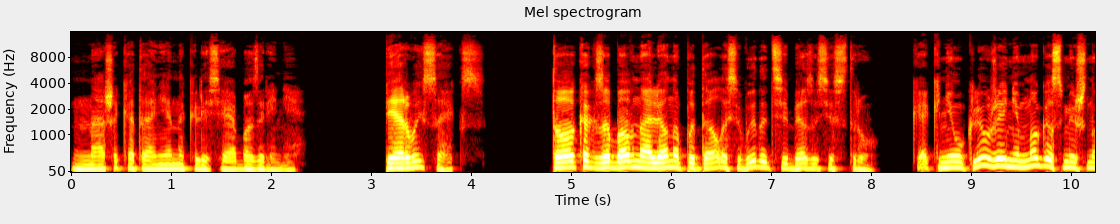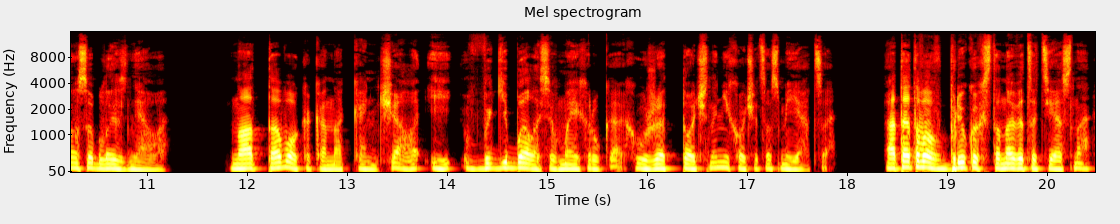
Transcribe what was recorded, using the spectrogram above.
Наше катание на колесе обозрения. Первый секс. То, как забавно Алена пыталась выдать себя за сестру. Как неуклюже и немного смешно соблазняла. Но от того, как она кончала и выгибалась в моих руках, уже точно не хочется смеяться. От этого в брюках становится тесно,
